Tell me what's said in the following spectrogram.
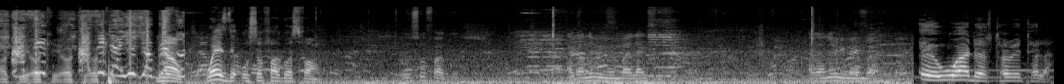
Okay, okay, okay, okay. Now, Where is the esophagus found? Esophagus. I cannot remember like this. I cannot remember. A word of storyteller.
